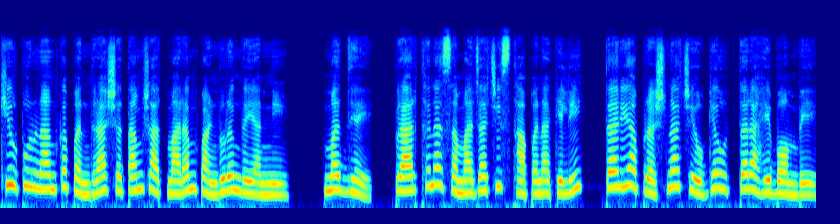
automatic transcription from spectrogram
क्यू. पूर्णांक पंधरा शतांश आत्माराम पांडुरंग यांनी मध्ये प्रार्थना समाजाची स्थापना केली तर या प्रश्नाचे योग्य उत्तर आहे बॉम्बे.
